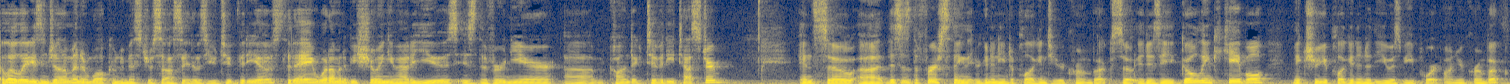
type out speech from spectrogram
Hello ladies and gentlemen and welcome to Mr. Saucedo's YouTube videos. Today what I'm going to be showing you how to use is the Vernier um, conductivity tester. And so uh, this is the first thing that you're going to need to plug into your Chromebook. So it is a GoLink cable. Make sure you plug it into the USB port on your Chromebook.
